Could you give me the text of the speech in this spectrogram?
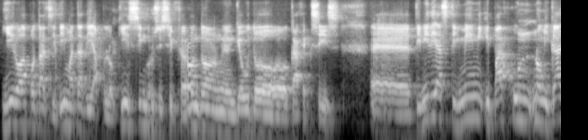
γύρω από τα ζητήματα διαπλοκής, σύγκρουσης συμφερόντων ε, και ούτω καθεξής. Ε, την ίδια στιγμή υπάρχουν νομικά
